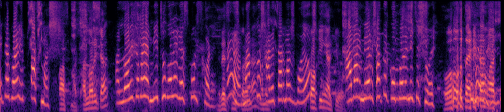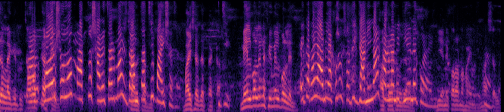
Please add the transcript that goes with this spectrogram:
এটা বয়স পাঁচ মাস। পাঁচ মাস। আর লরিটা? আর লরিটা ভাইয়া মিঠু বলে রেসপন্স করে। হ্যাঁ মাত্র মানে- সাড়ে চার মাস বয়স। টকিং আর কি আমার মেয়ের সাথে কম্বলের নিচে শোয়। ও তাই না? কিন্তু চমৎকার। বয়স হলো মাত্র সাড়ে চার মাস দাম চাচ্ছি বাইশ হাজার। বাইশ হাজার টাকা। জি। মেল বললেন না ফিমেল বললেন? এটা ভাই আমি এখনও সঠিক জানি না কারণ আমি ডিএনএ করাইনি। ডিএনএ করানো হয়নি মাশাআল্লাহ।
